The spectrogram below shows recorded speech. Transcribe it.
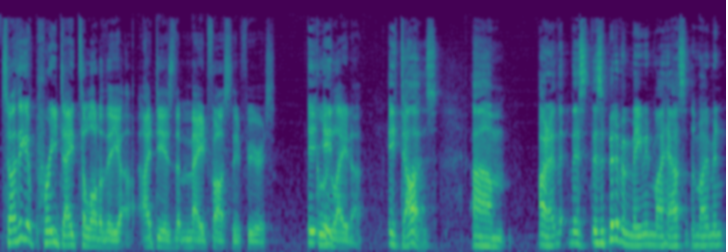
So I think it predates a lot of the uh, ideas that made Fast and Furious It- good it- later. It does. Um, I don't know. There's there's a bit of a meme in my house at the moment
